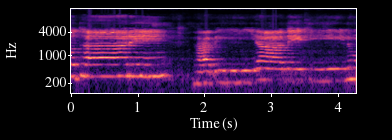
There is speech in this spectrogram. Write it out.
উধারে। ভাবিয়া দেখিনু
